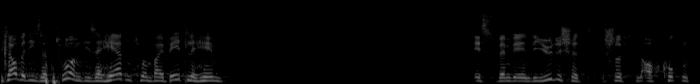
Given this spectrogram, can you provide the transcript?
Ich glaube, dieser Turm, dieser Herdenturm bei Bethlehem ist, wenn wir in die jüdischen Schriften auch gucken,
